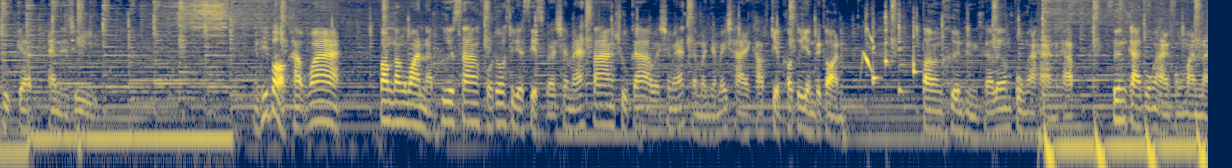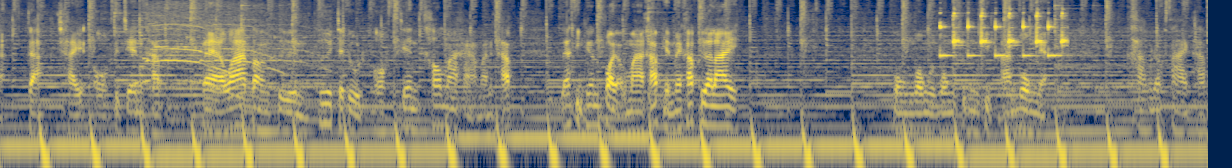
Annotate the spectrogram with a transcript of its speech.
to get energy อย่างที่บอกครับว่าตอนกลางวันอะพืชสร้างโฟโตซินเทซิสไว้ใช่ไหมสร้างชูการ์ไว้ใช่ไหมแต่มันยังไม่ใช้ครับ เก็บเข้าตู้เย็นไปก่อน ตอนกลางคืนถึงจะเริ่มปรุงอาหารครับ ซึ่งการปรุงอาหารของมันอะจะใช้ออกซิเจนครับแปลว่าตอนกลางคืนพืชจะดูดออกซิเจนเข้ามาหามันครับ และสิ่งที่มันปล่อยออกมาครับ เห็นไหมครับคืออะไร วงวงหรือวงวงสิบล้านวงเนี่ยคาร์บอนไดออกไซด์ครับ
